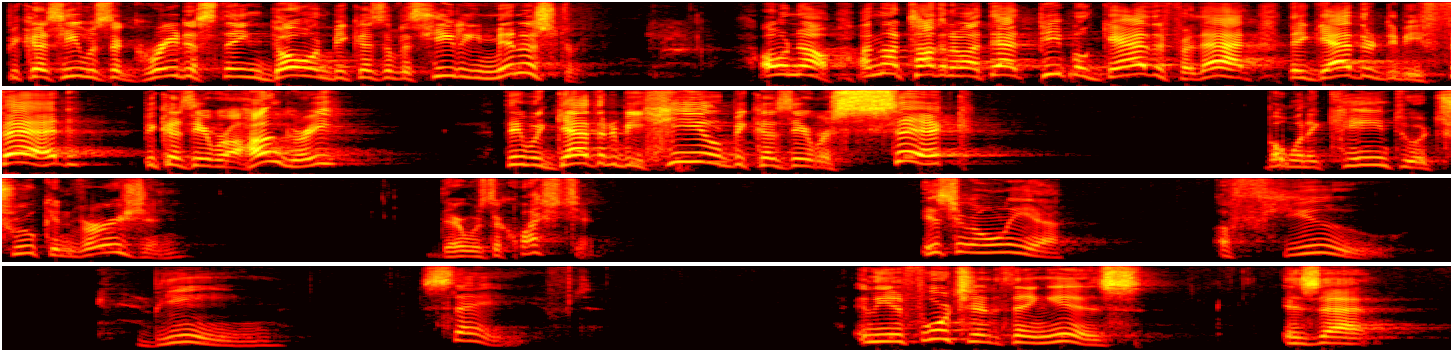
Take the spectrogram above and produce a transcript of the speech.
because he was the greatest thing going because of his healing ministry. Oh, no, I'm not talking about that. People gathered for that. They gathered to be fed because they were hungry. They would gather to be healed because they were sick. But when it came to a true conversion, there was a question Is there only a, a few being saved? And the unfortunate thing is, is that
